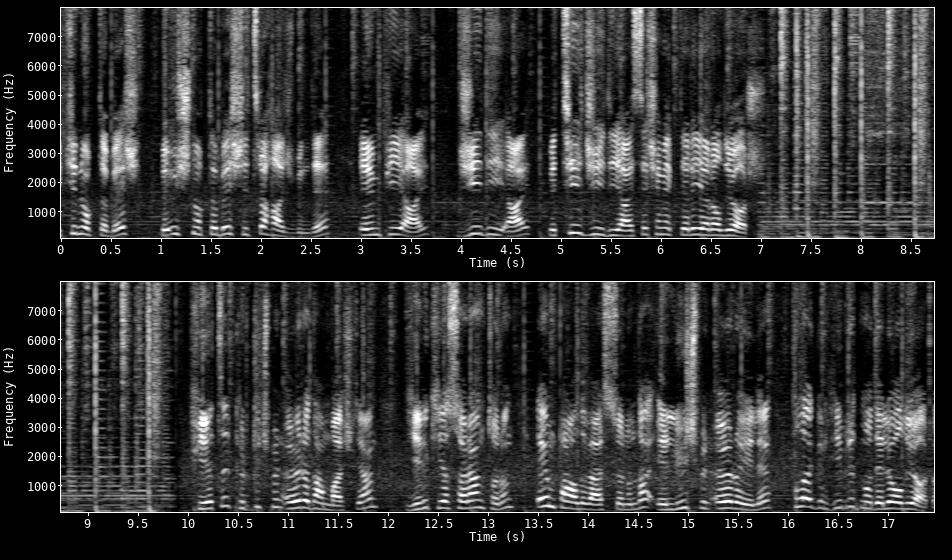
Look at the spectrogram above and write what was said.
2.5 ve 3.5 litre hacminde MPI, GDI ve TGDI seçenekleri yer alıyor. Fiyatı 43 bin Euro'dan başlayan yeni Kia Sorento'nun en pahalı versiyonunda 53 bin Euro ile plug-in hibrit modeli oluyor.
